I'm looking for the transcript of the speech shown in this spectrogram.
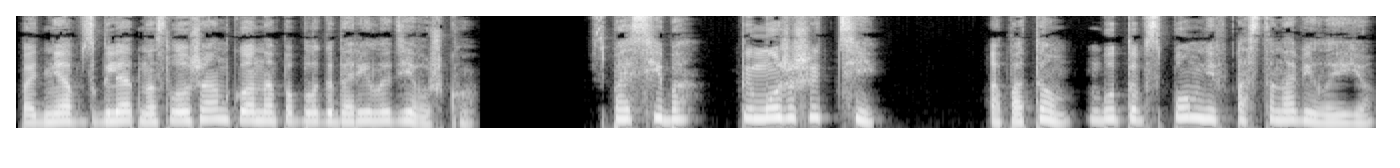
Подняв взгляд на служанку, она поблагодарила девушку. «Спасибо, ты можешь идти». А потом, будто вспомнив, остановила ее.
